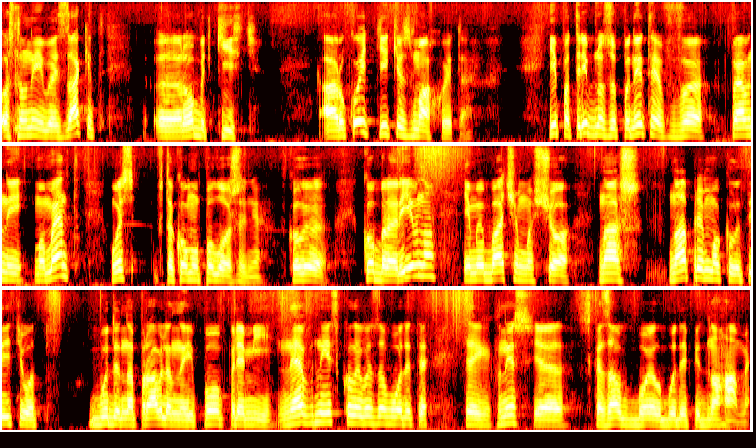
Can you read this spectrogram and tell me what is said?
основний весь закид е, робить кість, а рукою тільки взмахуєте. І потрібно зупинити в певний момент ось в такому положенні, коли кобра рівно, і ми бачимо, що наш напрямок летить, от, буде направлений по прямій. Не вниз, коли ви заводите, так як вниз, я сказав, бойл буде під ногами.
